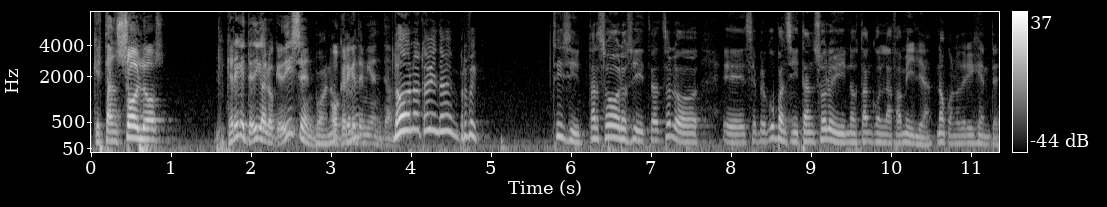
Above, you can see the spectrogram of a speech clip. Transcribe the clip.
que están solos. ¿Querés que te diga lo que dicen? ¿O querés que te mienta? No, no, está bien, está bien, perfecto. Sí, sí, estar solo, sí, estar solo. eh, se preocupan si están solos y no están con la familia, no con los dirigentes.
